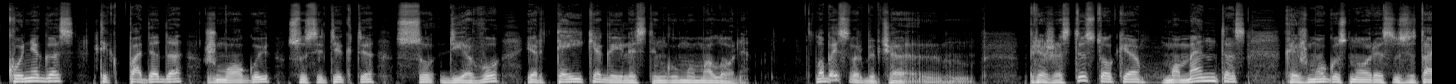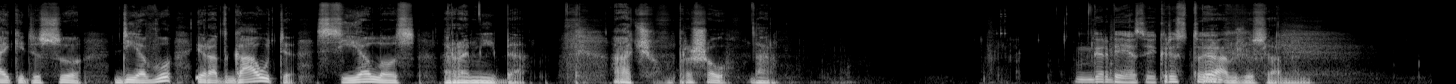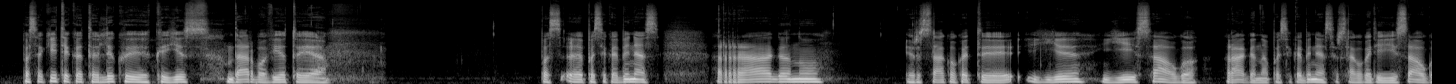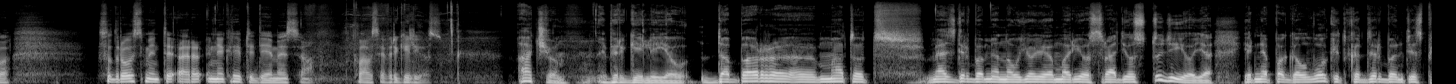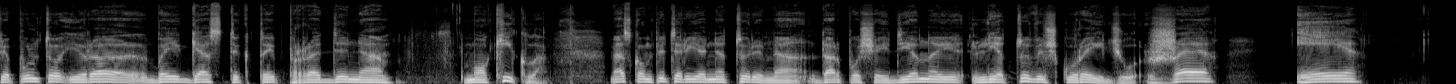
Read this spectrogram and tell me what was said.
Kunigas tik padeda žmogui susitikti su Dievu ir teikia gailestingumo malonę. Labai svarbi čia mm, priežastis tokia, momentas, kai žmogus nori susitaikyti su Dievu ir atgauti sielos ramybę. Ačiū, prašau dar. Garbėjai Kristui. Per amžius amen. Pasakyti katalikui, kai jis darbo vietoje pas, e, pasikabinės raganų ir sako, kad ji jį saugo, ragana pasikabinės ir sako, kad jį saugo. Sudrausminti ar nekreipti dėmesio, klausė Virgilijus. Ačiū, Virgilijau. Dabar, e, matot, mes dirbame naujojoje Marijos radijos studijoje ir nepagalvokit, kad dirbantis prie pulto yra baigęs tik tai pradinę mokyklą. Mes kompiuteryje neturime dar po šiai dienai lietuviškų raidžių Ž, E,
